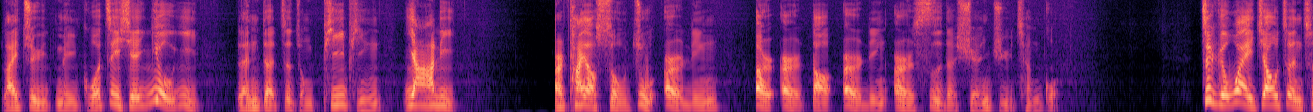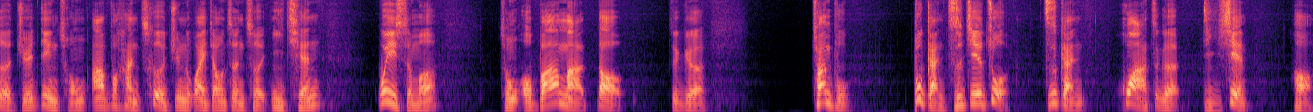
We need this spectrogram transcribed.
来自于美国这些右翼人的这种批评压力，而他要守住二零。二二到二零二四的选举成果，这个外交政策决定从阿富汗撤军的外交政策。以前为什么从奥巴马到这个川普不敢直接做，只敢画这个底线，哈，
